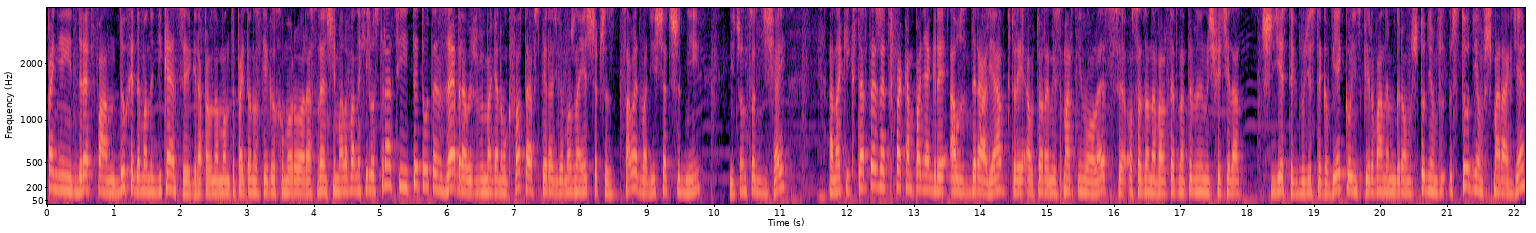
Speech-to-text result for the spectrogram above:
Penny Dreadfund Duchy Demony Dickensy, gra pełna Monty Pythonowskiego humoru oraz ręcznie malowanych ilustracji. Tytuł ten zebrał już wymaganą kwotę, a wspierać go można jeszcze przez całe 23 dni, licząc od dzisiaj. A na Kickstarterze trwa kampania gry Australia, której autorem jest Martin Wallace, osadzona w alternatywnym świecie lat 30. XX wieku, inspirowanym grą studium w, studium w Szmaragdzie.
